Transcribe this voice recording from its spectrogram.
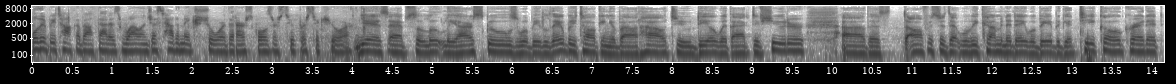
Will there be talk about that as well and just how to make sure that our schools are super secure? Yes, absolutely. Our schools will be, they'll be talking about how to deal with active shooter. Uh, the, the officers that will be coming today will be able to get TCOLE credit.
